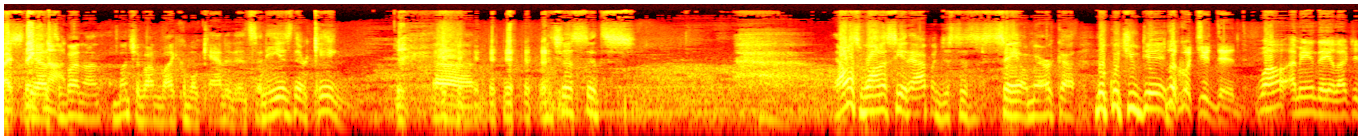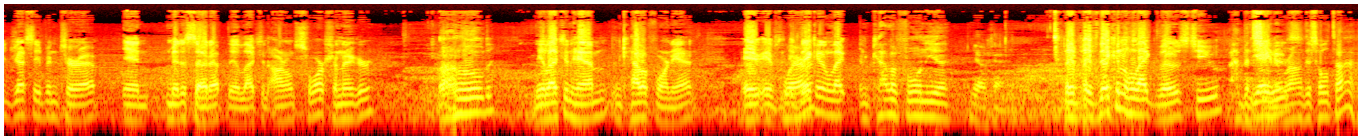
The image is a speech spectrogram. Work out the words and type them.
I think yeah, not. it's a, bun- a bunch of unlikable candidates, and he is their king. Uh, it's just it's. I almost want to see it happen, just to say, America, look what you did. Look what you did. Well, I mean, they elected Jesse Ventura in Minnesota. They elected Arnold Schwarzenegger. Arnold. They elected him in California. If, if, if they can elect in California, Yeah, okay. if, if they can elect those two, I've been saying it wrong this whole time.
